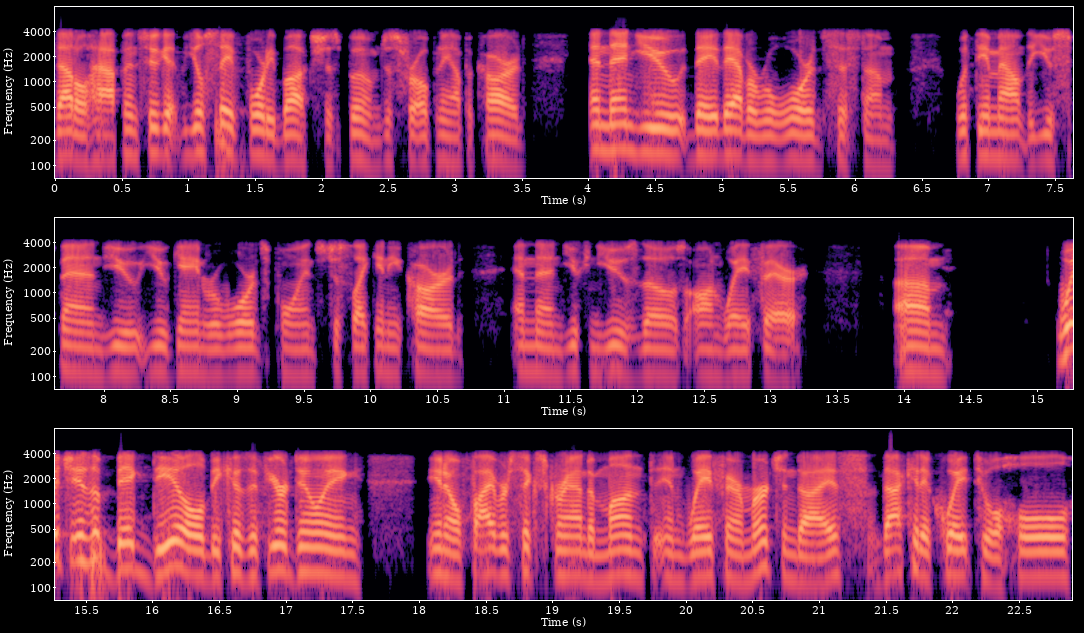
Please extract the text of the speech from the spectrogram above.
that'll happen. So you get you'll save 40 bucks just boom, just for opening up a card. And then you they they have a reward system with the amount that you spend, you you gain rewards points just like any card and then you can use those on Wayfair. Um, which is a big deal because if you're doing you know, five or six grand a month in Wayfair merchandise, that could equate to a whole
